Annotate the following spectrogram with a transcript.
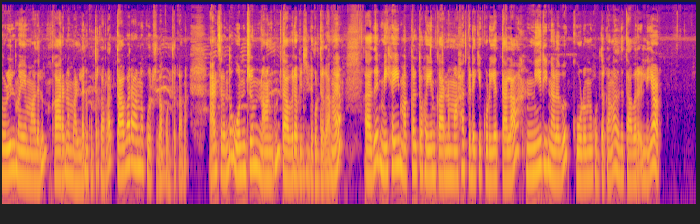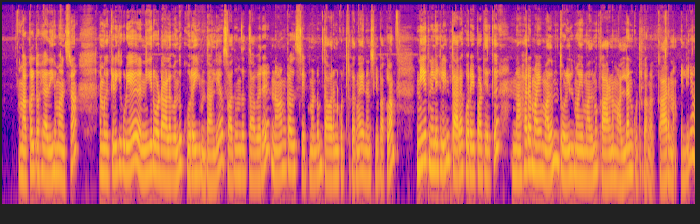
தொழில்மயமாதலும் காரணம் அல்லன்னு கொடுத்துருக்காங்க. தவறான கூற்று தான் கொடுத்துருக்காங்க. ஆன்சர் வந்து ஒன்றும் நான்கும் தவறு அப்படின்னு சொல்லிட்டு கொடுத்துருக்காங்க. அது மிகை மக்கள் தொகையின் காரணமாக கிடைக்கக்கூடிய தலா நீரின் அளவு கூடும்னு கொடுத்துருக்காங்க. அது வந்து தவறு இல்லையா? மக்கள் தொகை அதிகமாக இருந்துச்சுன்னா நமக்கு கிடைக்கக்கூடிய நீரோட அளவு வந்து குறையும் தான் இல்லையா? ஸோ அது வந்து தவறு. நான்காவது ஸ்டேட்மெண்ட்டும் தவறுன்னு கொடுத்துருக்காங்க. என்னென்னு சொல்லி பார்க்கலாம். நீர்நிலைகளின் தர குறைபாட்டிற்கு நகரமயமாதலும் தொழில்மயமாதமும் காரணம் அல்லன்னு கொடுத்துருக்காங்க. காரணம் இல்லையா?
